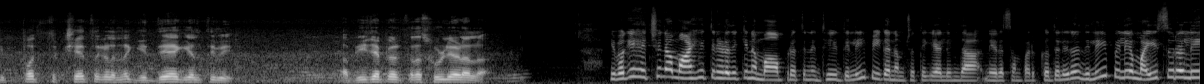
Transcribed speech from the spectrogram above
ಇಪ್ಪತ್ತು ಕ್ಷೇತ್ರಗಳನ್ನ ಗೆದ್ದೇ ಗೆಲ್ತೀವಿ. ಆ ಬಿ ಜೆ ಪಿಯವ್ರ ಥರ ಸುಳ್ಳು ಹೇಳಲ್ಲ. ಈ ಬಗ್ಗೆ ಹೆಚ್ಚಿನ ಮಾಹಿತಿ ನೀಡೋದಕ್ಕೆ ನಮ್ಮ ಪ್ರತಿನಿಧಿ ದಿಲೀಪ್ ಈಗ ನಮ್ಮ ಜೊತೆಗೆ ಅಲ್ಲಿಂದ ನೇರ ಸಂಪರ್ಕದಲ್ಲಿರೋ ದಿಲೀಪ್. ಇಲ್ಲಿ ಮೈಸೂರಲ್ಲಿ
